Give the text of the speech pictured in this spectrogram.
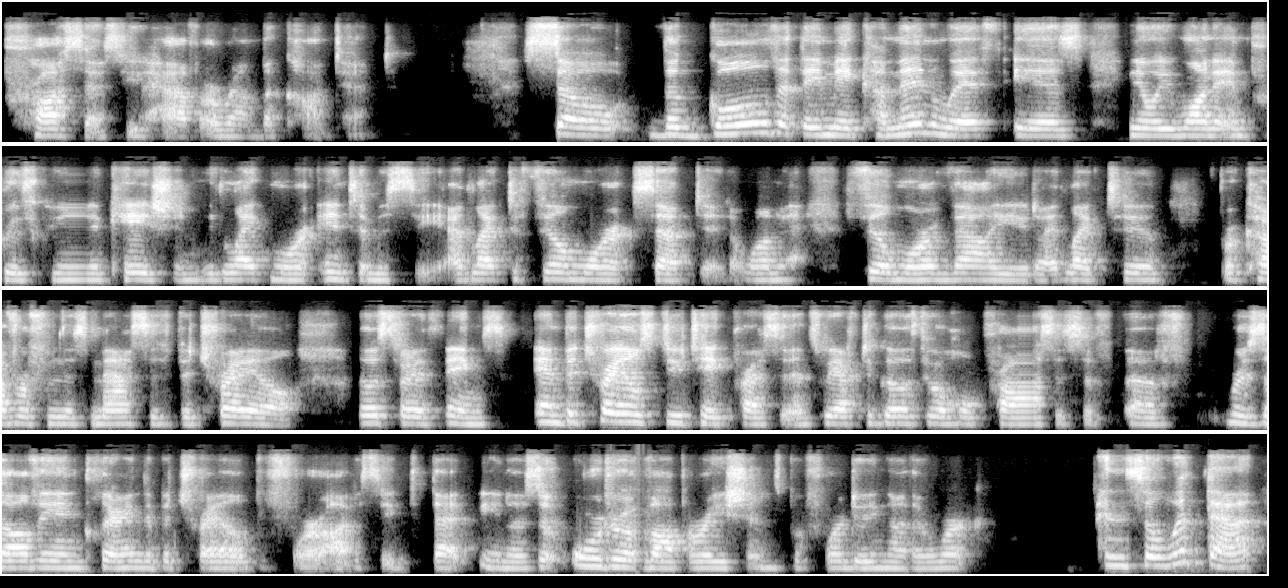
process you have around the content. So the goal that they may come in with is, you know, we want to improve communication. We'd like more intimacy. I'd like to feel more accepted. I want to feel more valued. I'd like to recover from this massive betrayal, those sort of things. And betrayals do take precedence. We have to go through a whole process of, of resolving and clearing the betrayal before obviously that, you know, is an order of operations before doing other work. And so with that,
